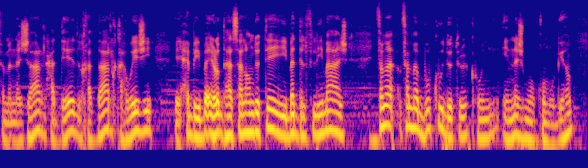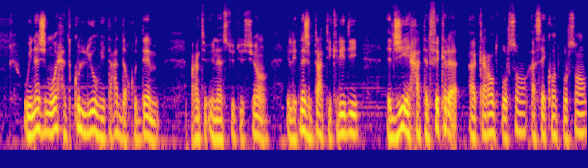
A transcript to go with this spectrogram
فما النجار الحداد الخضار القهواجي يحب يردها صالون دو تي يبدل في ليماج فما فما بوكو دو تروك هوني ينجموا نقوموا بهم وينجم واحد كل يوم يتعدى قدام معناتها اون انستيتيوشن اللي تنجم تعطي كريدي تجي حتى الفكرة ا 40% ا 50%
